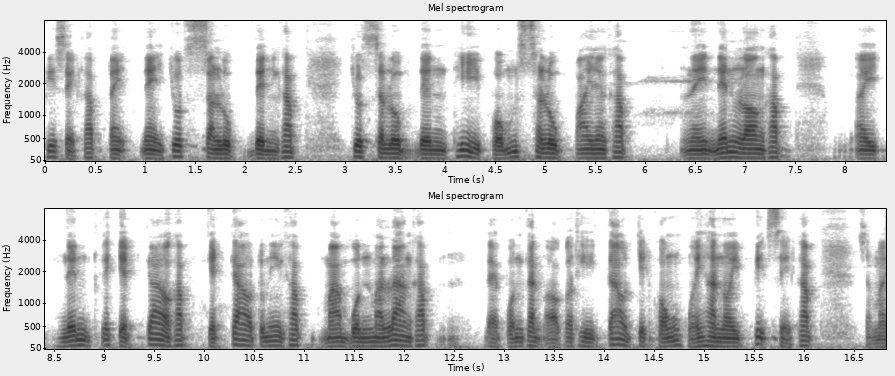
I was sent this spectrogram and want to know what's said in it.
พิเศษครับในในชุดสรุปเด่นครับ ชุดสรุปเด่นที่ผมสรุปไปนะครับ ในเน้นรองครับไอเน้นก็เจ็ดเก้าครับเจ็ดเก้าตัวนี้ครับมาบนมาล่างครับ แต่ผลการออกก็ที่97ของหวยฮานอยพิเศษครับ สมา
